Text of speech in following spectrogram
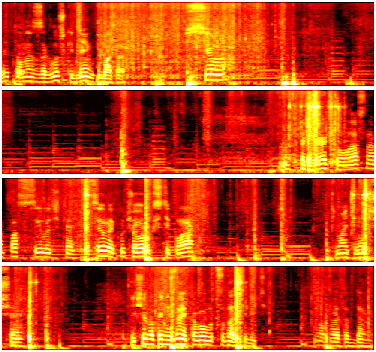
Это у нас заглушки для инкубаторов. Все. Вот такая классная посылочка. Целая куча орг стекла. Мать мощная. Еще пока не знаю, кого вот сюда селить. Вот в этот домик.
